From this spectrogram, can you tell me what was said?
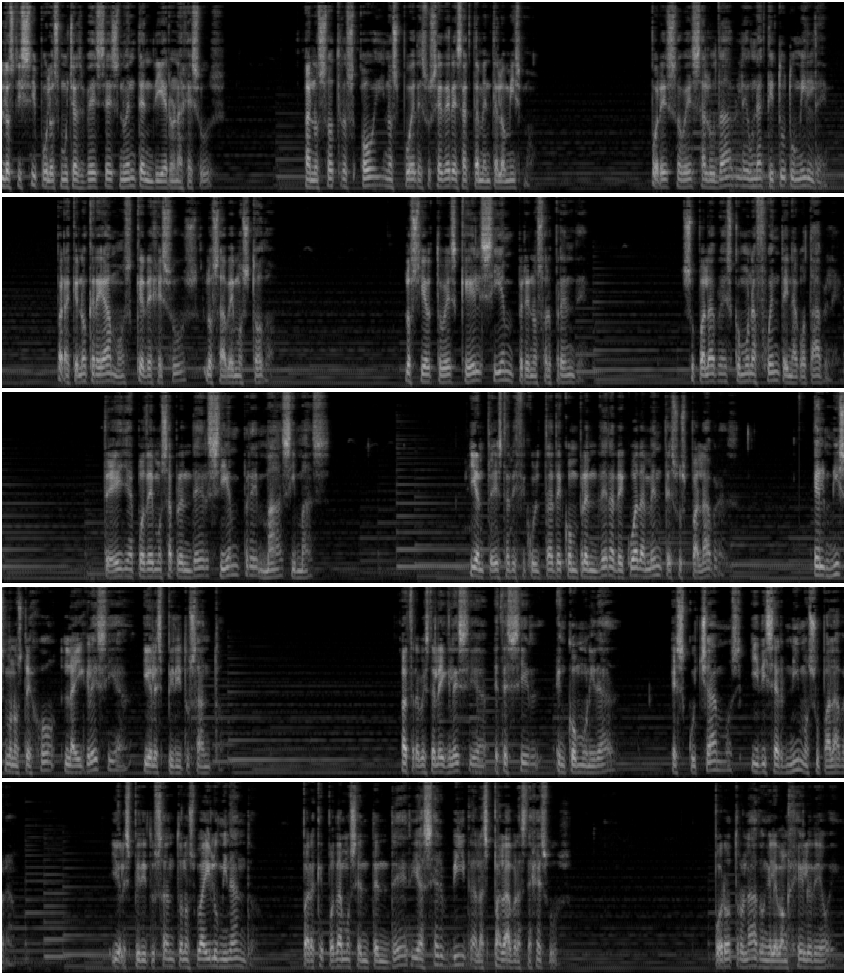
Los discípulos muchas veces no entendieron a Jesús. A nosotros hoy nos puede suceder exactamente lo mismo. Por eso es saludable una actitud humilde, para que no creamos que de Jesús lo sabemos todo. Lo cierto es que Él siempre nos sorprende. Su palabra es como una fuente inagotable. De ella podemos aprender siempre más y más. Y ante esta dificultad de comprender adecuadamente sus palabras, Él mismo nos dejó la Iglesia y el Espíritu Santo. A través de la Iglesia, es decir, en comunidad, escuchamos y discernimos su palabra. Y el Espíritu Santo nos va iluminando para que podamos entender y hacer vida las palabras de Jesús. Por otro lado, en el Evangelio de hoy,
